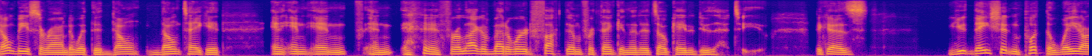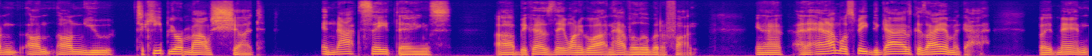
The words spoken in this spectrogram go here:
Don't be surrounded with it. Don't don't take it. And and and and, and for lack of a better word, fuck them for thinking that it's okay to do that to you, because you they shouldn't put the weight on on on you to keep your mouth shut and not say things uh, because they want to go out and have a little bit of fun. You know, and, and I'm gonna speak to guys because I am a guy. But man,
